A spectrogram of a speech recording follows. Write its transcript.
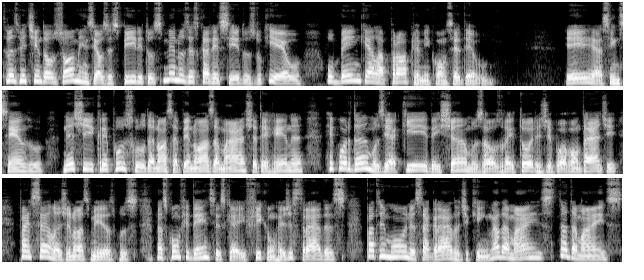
transmitindo aos homens e aos espíritos menos esclarecidos do que eu o bem que ela própria me concedeu. E, assim sendo, neste crepúsculo da nossa penosa marcha terrena, recordamos e aqui deixamos aos leitores de boa vontade parcelas de nós mesmos, nas confidências que aí ficam registradas, patrimônio sagrado de quem nada mais, nada mais,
